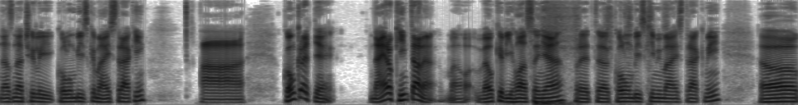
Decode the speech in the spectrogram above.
naznačili kolumbijské majstráky. A konkrétne Nairo Quintana mal veľké vyhlásenia pred kolumbijskými majstrákmi. Uh,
